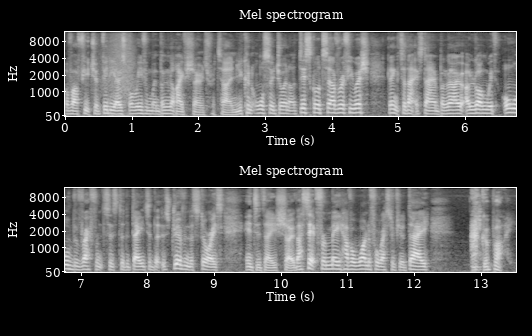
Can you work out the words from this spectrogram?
of our future videos or even when the live shows return. You can also join our Discord server if you wish. Link to that is down below, along with all the references to the data that has driven the stories in today's show. That's it from me. Have a wonderful rest of your day and goodbye.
